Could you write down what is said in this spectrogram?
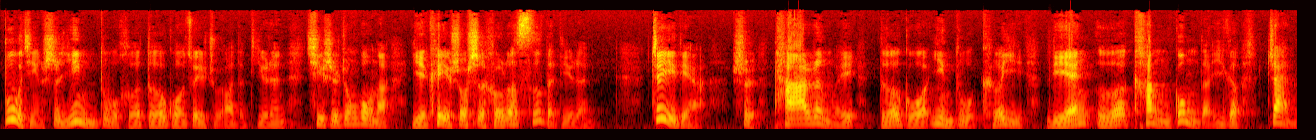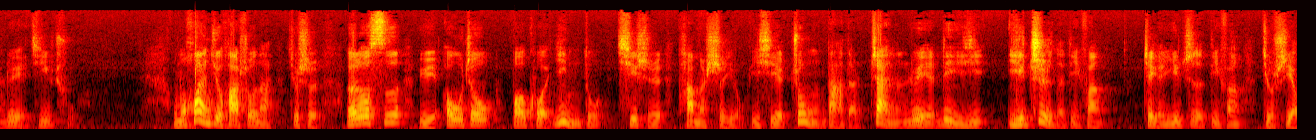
不仅是印度和德国最主要的敌人，其实中共呢也可以说是俄罗斯的敌人。这一点啊，是他认为德国、印度可以联俄抗共的一个战略基础。我们换句话说呢，就是俄罗斯与欧洲，包括印度，其实他们是有一些重大的战略利益一致的地方。这个一致的地方，就是要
